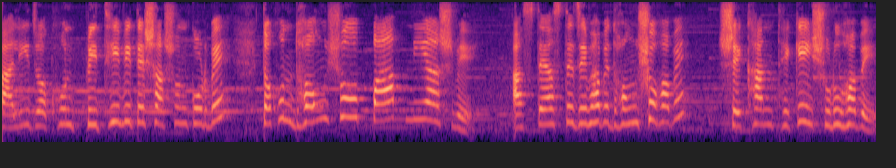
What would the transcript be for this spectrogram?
কালী যখন পৃথিবীতে শাসন করবে, তখন ধ্বংস পাপ নিয়ে আসবে। আস্তে আস্তে যেভাবে ধ্বংস হবে, সেখান থেকেই শুরু হবে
